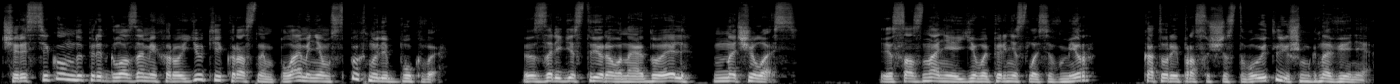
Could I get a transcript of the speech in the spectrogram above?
Через секунду перед глазами Харуюки красным пламенем вспыхнули буквы зарегистрированная дуэль началась. И сознание его перенеслось в мир, который просуществует лишь мгновение.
